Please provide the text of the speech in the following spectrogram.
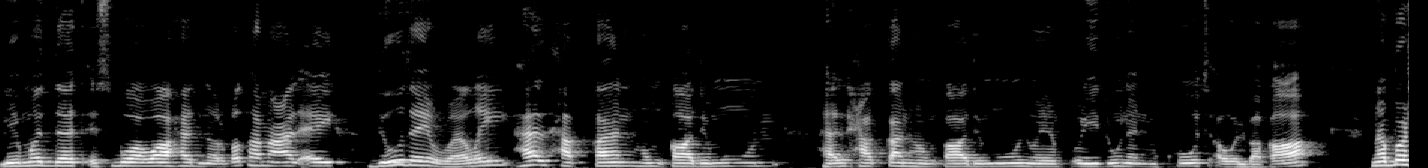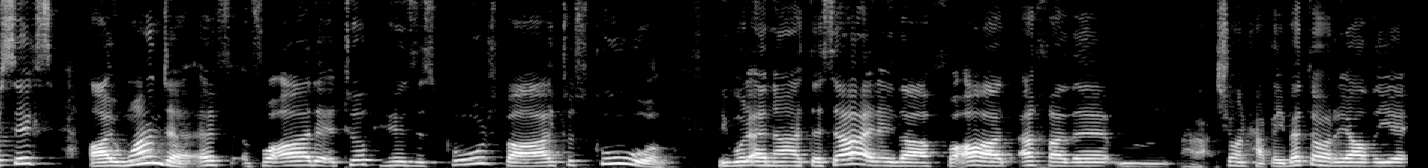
لمدة أسبوع واحد نربطها مع الأي do they really هل حقا هم قادمون؟ هل حقا هم قادمون ويريدون المكوث أو البقاء؟ Number six, I wonder if Fuad took his sports bag to school. يقول أنا أتساءل إذا فؤاد أخذ شلون حقيبته الرياضية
